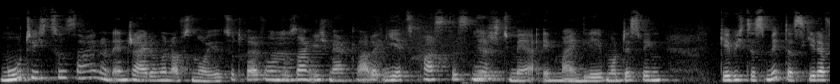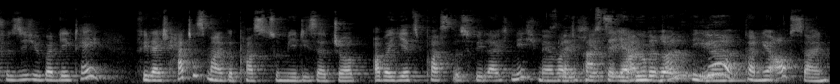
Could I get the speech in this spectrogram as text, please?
mutig zu sein und Entscheidungen aufs Neue zu treffen und zu sagen, ich merke gerade, jetzt passt es Ja. nicht mehr in mein Leben. Und deswegen gebe ich das mit, dass jeder für sich überlegt, hey, vielleicht hat es mal gepasst zu mir, dieser Job, aber jetzt passt es vielleicht nicht mehr, weil Vielleicht ich passt jetzt ja andere... wieder. Ja, kann ja auch sein.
